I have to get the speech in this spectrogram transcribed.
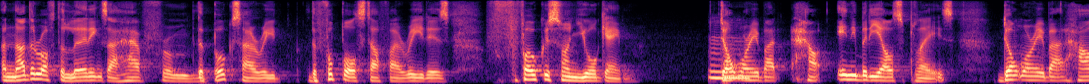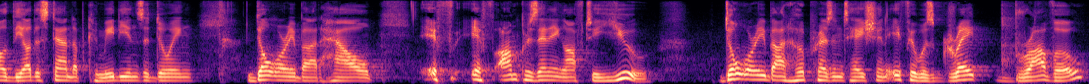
another of the learnings I have from the books I read the football stuff I read is focus on your game. Mm-hmm. Don't worry about how anybody else plays. Don't worry about how the other stand-up comedians are doing. Don't worry about how if if I'm presenting after you, don't worry about her presentation. If it was great, bravo.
